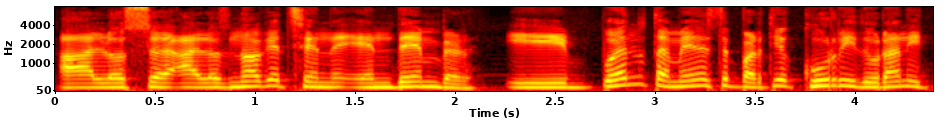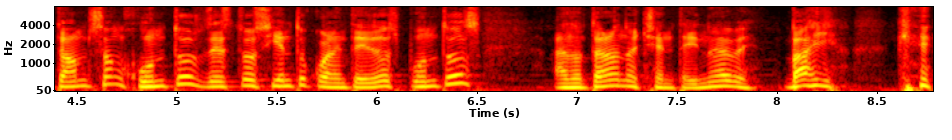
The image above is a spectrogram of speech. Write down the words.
a los, a los Nuggets en, en Denver. Y bueno, también este partido Curry, Durán y Thompson juntos de estos 142 puntos anotaron 89. Vaya, qué,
